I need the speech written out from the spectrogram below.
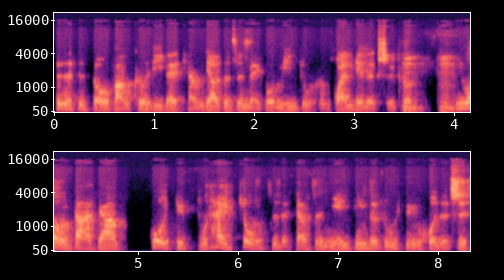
真的是走访各地，在强调这是美国民主很关键的时刻，嗯，希望大家过去不太重视的，像是年轻的族群或者是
